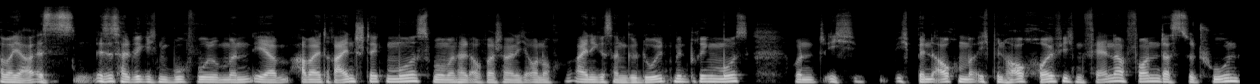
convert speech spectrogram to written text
Aber ja, es ist, es ist halt wirklich ein Buch, wo man eher Arbeit reinstecken muss, wo man halt auch wahrscheinlich auch noch einiges an Geduld mitbringen muss. Und ich, ich bin auch, ich bin auch häufig ein Fan davon, das zu tun.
